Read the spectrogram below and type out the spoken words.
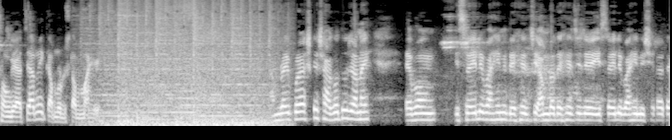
সঙ্গে আছে আমি কামরুল ইসলাম মাহির আমরা এই প্রয়াসকে স্বাগত জানাই এবং ইসরায়েলি বাহিনী দেখেছি, আমরা দেখেছি যে ইসরায়েলি বাহিনী সেটাতে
